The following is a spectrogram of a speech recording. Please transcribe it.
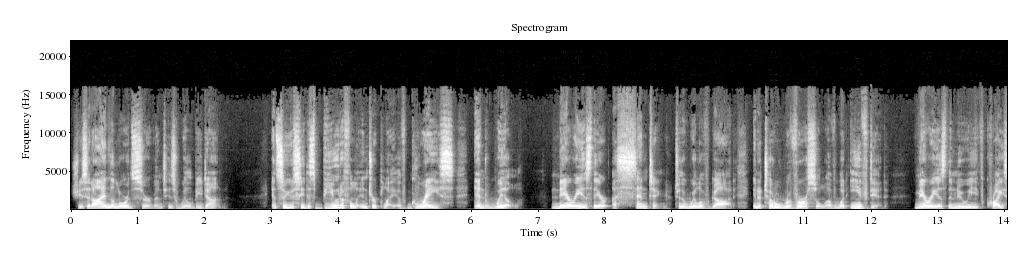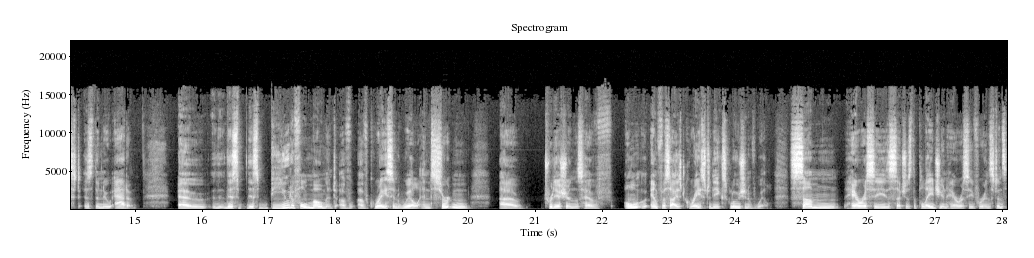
She said i am the lord's servant. His will be done and so you see this beautiful interplay of grace and will Mary is there assenting to the will of God in a total reversal of what Eve did. Mary is the new Eve, Christ is the new Adam. Uh, this, this beautiful moment of, of grace and will, and certain uh, traditions have emphasized grace to the exclusion of will. Some heresies, such as the Pelagian heresy, for instance,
